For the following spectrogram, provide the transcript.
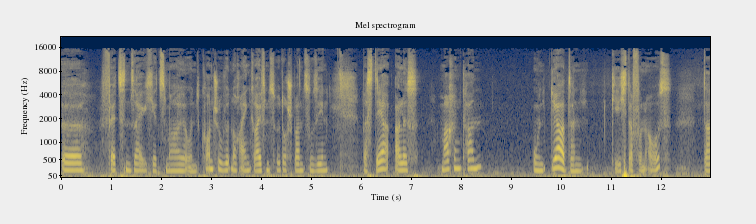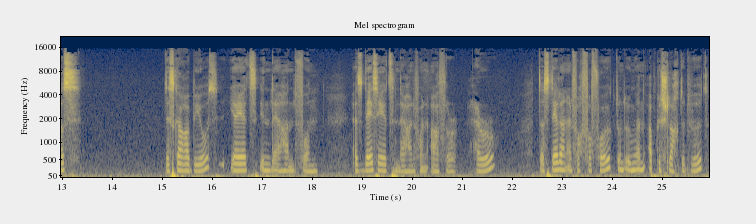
äh, fetzen, sage ich jetzt mal, und Concho wird noch eingreifen. Es wird auch spannend zu sehen, was der alles machen kann. Und ja, dann gehe ich davon aus, dass der Skarabäus ja jetzt in der Hand von, also der ist ja jetzt in der Hand von Arthur Harrow dass der dann einfach verfolgt und irgendwann abgeschlachtet wird,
